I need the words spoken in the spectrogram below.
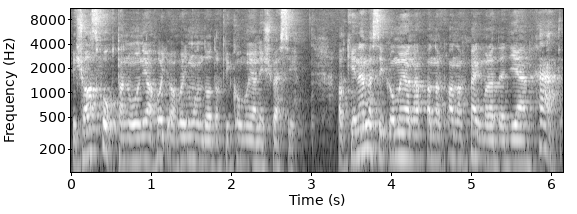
És azt fog tanulni, ahogy, ahogy mondod, aki komolyan is veszi. Aki nem veszi komolyan, annak, annak megmarad egy ilyen, hát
